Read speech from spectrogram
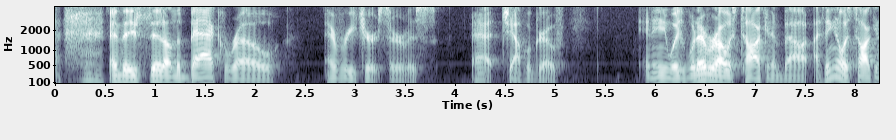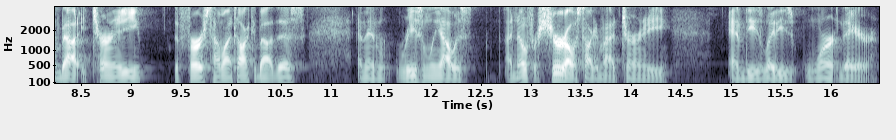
and they sit on the back row every church service at Chapel Grove. And, anyways, whatever I was talking about, I think I was talking about eternity the first time I talked about this. And then recently I was, I know for sure I was talking about eternity and these ladies weren't there.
